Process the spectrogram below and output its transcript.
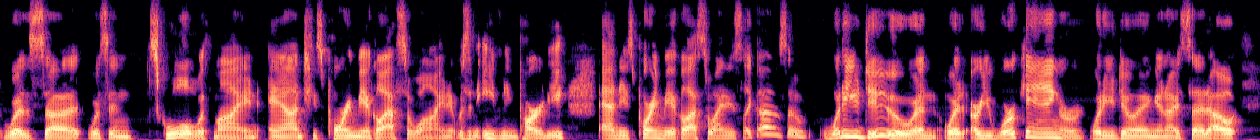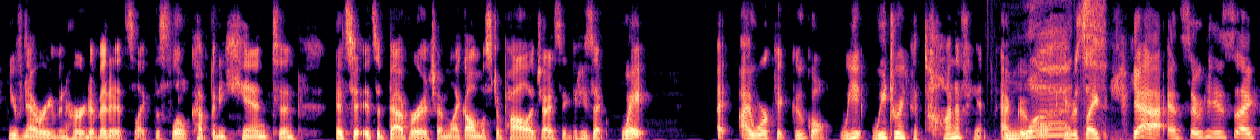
was uh, was in school with mine, and he's pouring me a glass of wine. It was an evening party, and he's pouring me a glass of wine. He's like, "Oh, so what do you do? And what are you working, or what are you doing?" And I said, "Oh, you've never even heard of it. It's like this little company hint, and it's a, it's a beverage." I'm like almost apologizing. And he's like, "Wait, I, work at Google. We we drink a ton of him at Google. What? He was like, yeah, and so he's like,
